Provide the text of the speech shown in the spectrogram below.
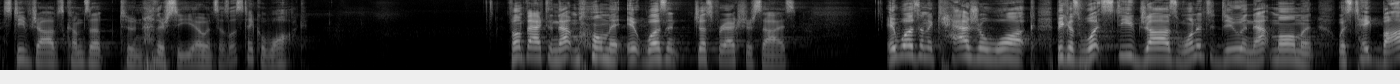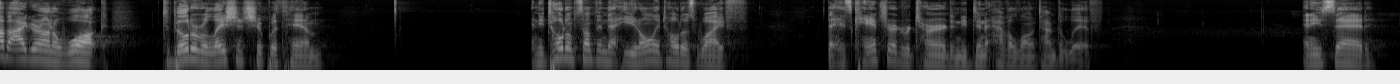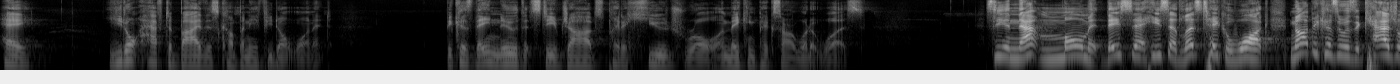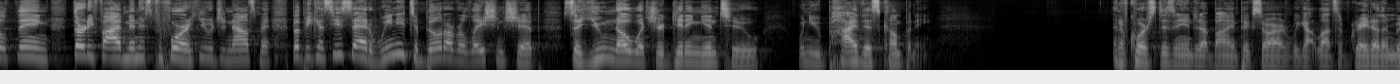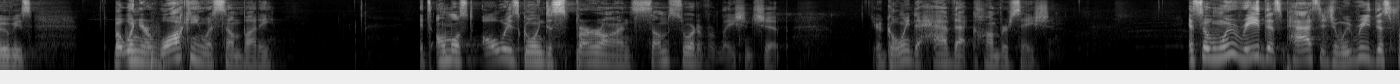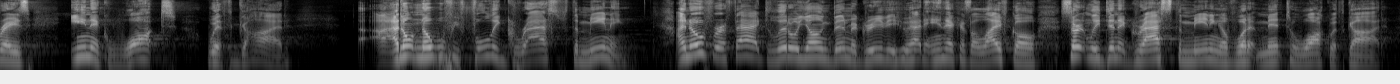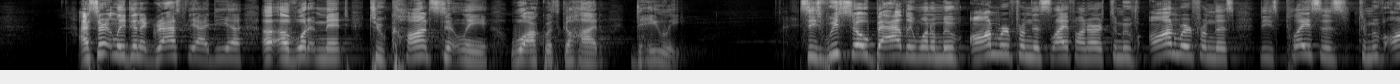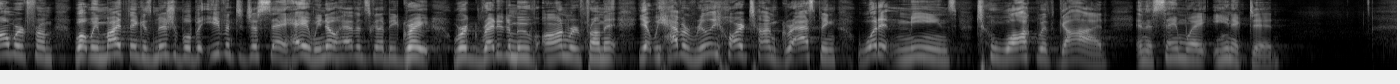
Steve Jobs comes up to another CEO and says, Let's take a walk. Fun fact in that moment, it wasn't just for exercise. It wasn't a casual walk because what Steve Jobs wanted to do in that moment was take Bob Iger on a walk to build a relationship with him. And he told him something that he had only told his wife that his cancer had returned and he didn't have a long time to live. And he said, Hey, you don't have to buy this company if you don't want it. Because they knew that Steve Jobs played a huge role in making Pixar what it was. See, in that moment, they said, he said, let's take a walk, not because it was a casual thing 35 minutes before a huge announcement, but because he said, we need to build our relationship so you know what you're getting into when you buy this company. And of course, Disney ended up buying Pixar. And we got lots of great other movies. But when you're walking with somebody, it's almost always going to spur on some sort of relationship. You're going to have that conversation. And so when we read this passage and we read this phrase, Enoch walked with God, I don't know if we fully grasp the meaning. I know for a fact little young Ben McGreevy, who had Enoch as a life goal, certainly didn't grasp the meaning of what it meant to walk with God. I certainly didn't grasp the idea of what it meant to constantly walk with God daily. See, we so badly want to move onward from this life on earth, to move onward from this, these places, to move onward from what we might think is miserable, but even to just say, hey, we know heaven's going to be great. We're ready to move onward from it. Yet we have a really hard time grasping what it means to walk with God in the same way Enoch did.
